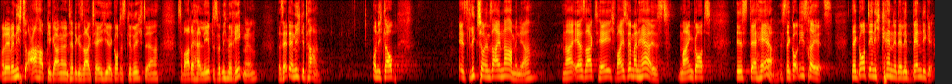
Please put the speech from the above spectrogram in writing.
Oder er wäre nicht zu Ahab gegangen und hätte gesagt, hey, hier, Gottes Gericht, ja, so war der Herr lebt, es wird nicht mehr regnen. Das hätte er nicht getan. Und ich glaube, es liegt schon in seinem Namen, ja. Na, er sagt, hey, ich weiß, wer mein Herr ist. Mein Gott ist der Herr, ist der Gott Israels. Der Gott, den ich kenne, der Lebendige.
